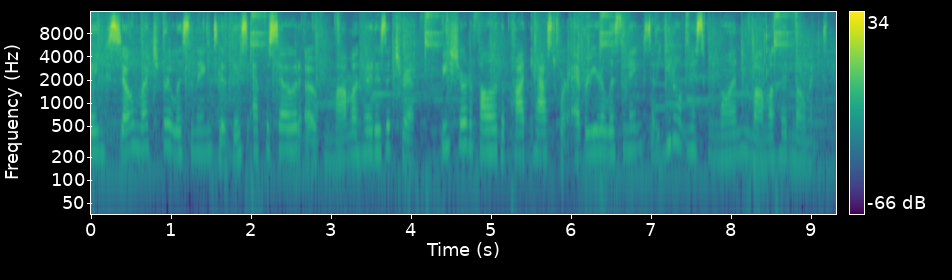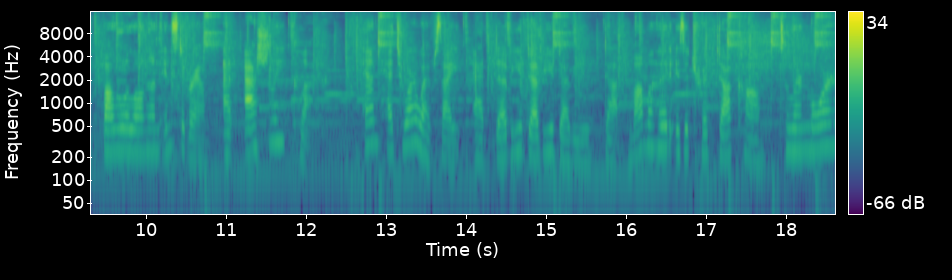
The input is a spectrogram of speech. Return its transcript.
Thanks so much for listening to this episode of Mamahood is a Trip. Be sure to follow the podcast wherever you're listening so you don't miss one mamahood moment. Follow along on Instagram at Ashley Cluck and head to our website at www.mamahoodisatrip.com to learn more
